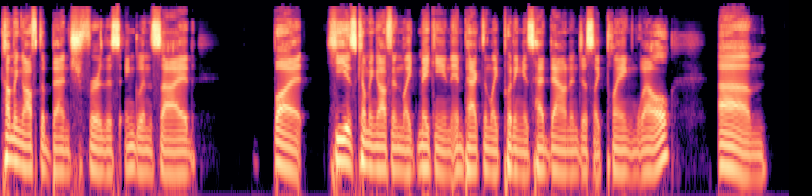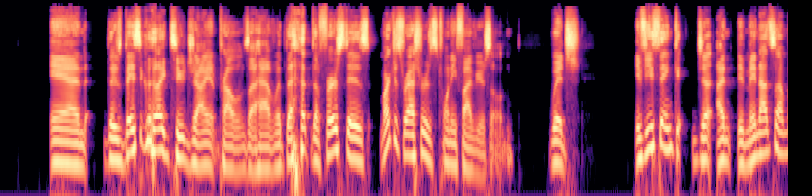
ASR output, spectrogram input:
coming off the bench for this England side, but he is coming off and like making an impact and like putting his head down and just like playing well. Um, and there's basically like two giant problems I have with that. The first is Marcus Rashford is 25 years old, which if you think it may not sound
